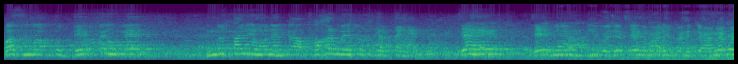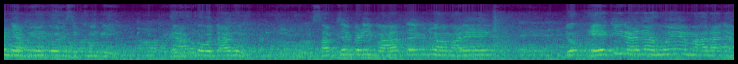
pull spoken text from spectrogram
बस हम आपको देखते हुए हिंदुस्तानी होने का फख्र महसूस करते हैं। जय हिंद। जय भीम की वजह से हमारी पहचान है पंजाबियों को सिखों की। मैं आपको बता दूँ सबसे बड़ी बात है कि जो हमारे जो एक ही राजा हुए हैं महाराजा।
